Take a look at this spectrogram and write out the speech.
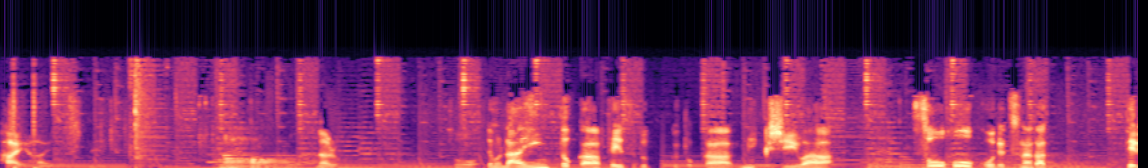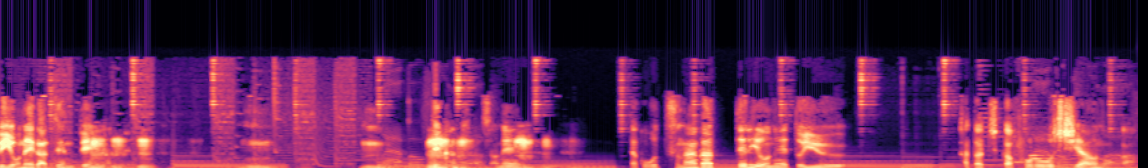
はいはい。ああ、なるほど。そう。でも LINE とか Facebook とか Mixi は、双方向で繋がってるよねが前提になってる。うん。うん。うん。って感じなんですよね。うん。だこう、繋がってるよねという形かフォローし合うのか。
